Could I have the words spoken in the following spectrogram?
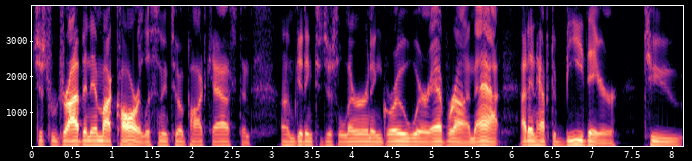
just driving in my car, listening to a podcast, and um, getting to just learn and grow wherever I'm at. I didn't have to be there to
